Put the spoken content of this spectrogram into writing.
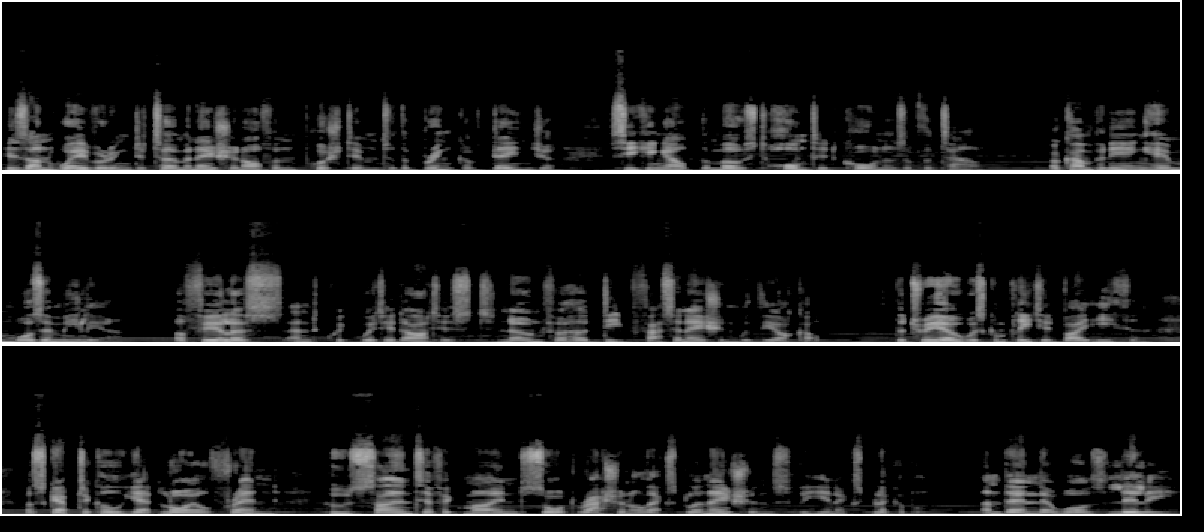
His unwavering determination often pushed him to the brink of danger, seeking out the most haunted corners of the town. Accompanying him was Emilia, a fearless and quick witted artist known for her deep fascination with the occult. The trio was completed by Ethan, a skeptical yet loyal friend whose scientific mind sought rational explanations for the inexplicable. And then there was Lily,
